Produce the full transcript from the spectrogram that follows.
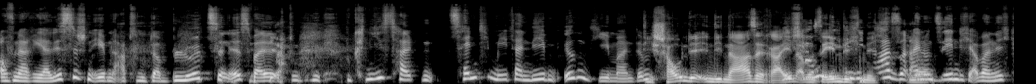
auf einer realistischen Ebene absoluter Blödsinn ist, weil ja. du, du, kniest halt einen Zentimeter neben irgendjemandem. Die schauen dir in die Nase rein, aber sehen dich nicht. in die Nase rein ja. und sehen dich aber nicht.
